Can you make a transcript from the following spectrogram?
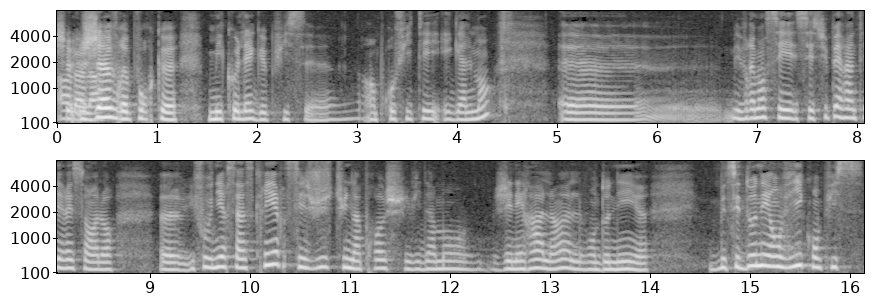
oh j'œuvre pour que mes collègues puissent en profiter également. mais vraiment, c'est super intéressant. Alors, il faut venir s'inscrire. C'est juste une approche évidemment générale. Hein. Elles vont donner, mais c'est donner envie qu'on puisse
